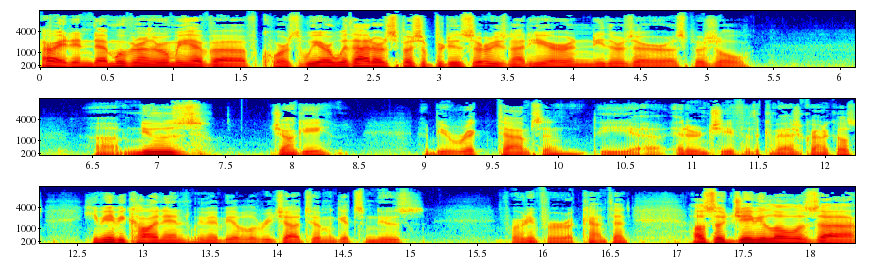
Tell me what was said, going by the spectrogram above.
All right, and uh, moving around the room, we have, uh, of course, we are without our special producer. He's not here, and neither is our uh, special um, news junkie. It'd be Rick Thompson, the uh, editor in chief of the Compassion Chronicles. He may be calling in. We may be able to reach out to him and get some news for him for uh, content. Also, Jamie Lowell has uh,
